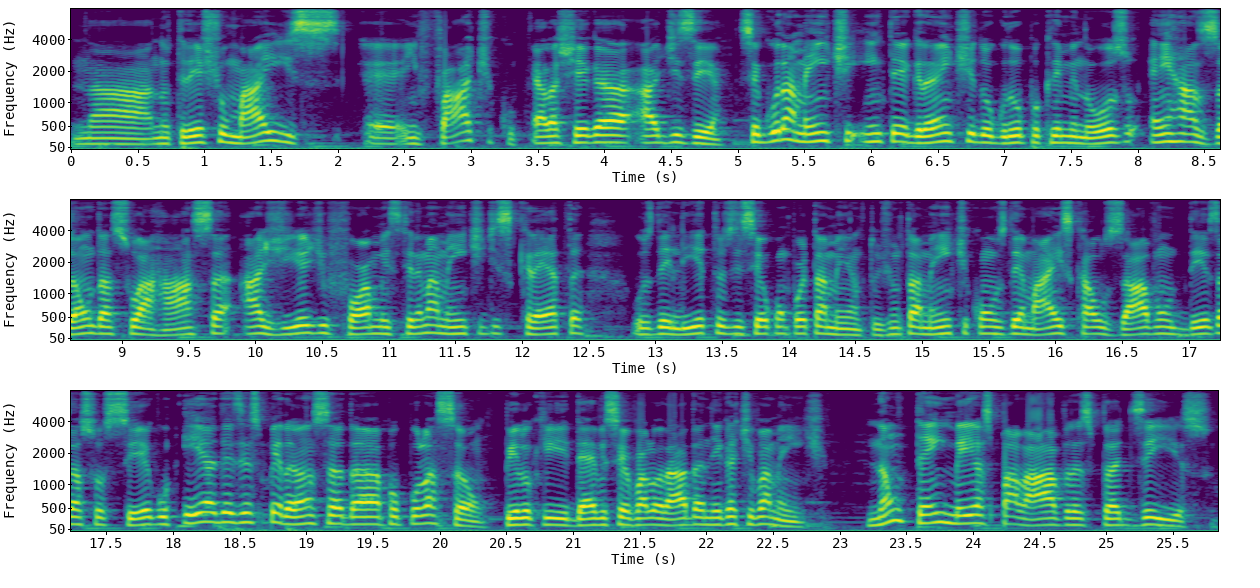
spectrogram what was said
Na, no trecho mais é, enfático, ela chega a dizer: seguramente integrante do grupo criminoso, em razão da sua raça, agia de forma extremamente discreta os delitos e seu comportamento, juntamente com os demais, causavam desassossego e a desesperança da população, pelo que deve ser valorada negativamente. Não tem meias palavras para dizer isso.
